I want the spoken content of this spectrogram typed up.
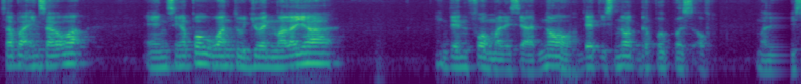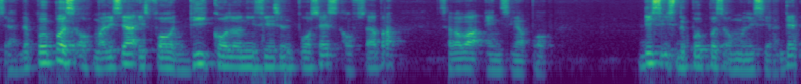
Sabah and Sarawak and Singapore want to join Malaya and then form Malaysia. No, that is not the purpose of Malaysia. The purpose of Malaysia is for decolonization process of Sabah, Sarawak and Singapore. This is the purpose of Malaysia. That,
